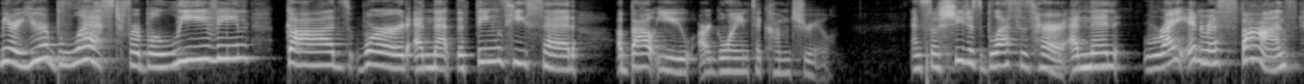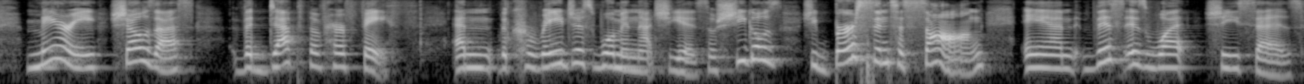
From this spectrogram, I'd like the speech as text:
Mary, you're blessed for believing God's word and that the things he said about you are going to come true. And so she just blesses her. And then, right in response, Mary shows us the depth of her faith and the courageous woman that she is. So she goes, she bursts into song, and this is what she says.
